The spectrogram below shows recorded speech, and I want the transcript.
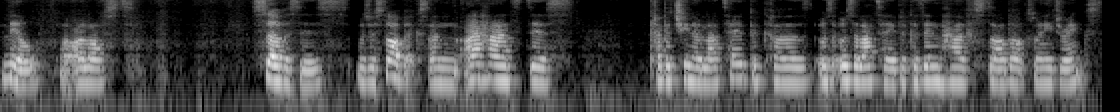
meal, well, our last services, which was Starbucks. And I had this cappuccino latte because it was, it was a latte because they didn't have Starbucks or any drinks.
